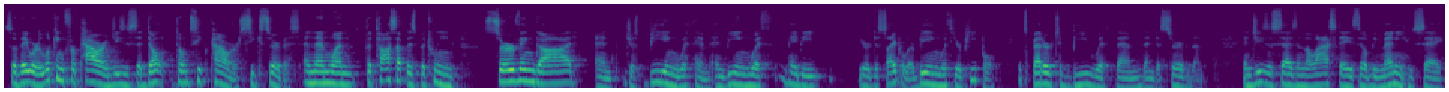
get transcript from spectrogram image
So they were looking for power, and Jesus said, "Don't don't seek power, seek service." And then when the toss up is between serving God and just being with Him, and being with maybe your disciple or being with your people, it's better to be with them than to serve them. And Jesus says, In the last days, there will be many who say,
